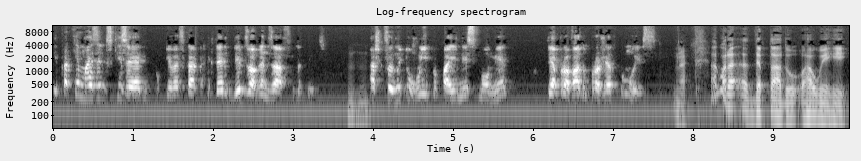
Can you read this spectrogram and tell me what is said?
e para quem mais eles quiserem, porque vai ficar a critério deles organizar a fila deles. Uhum. Acho que foi muito ruim para o país nesse momento ter aprovado um projeto como esse. É. Agora, eh, deputado Raul Henri,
